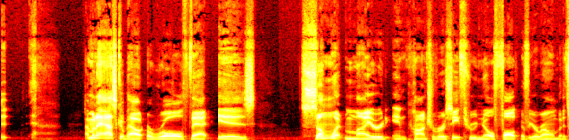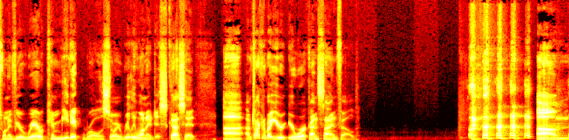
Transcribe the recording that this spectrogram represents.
I'm going to ask about a role that is somewhat mired in controversy through no fault of your own, but it's one of your rare comedic roles, so I really want to discuss it. Uh, I'm talking about your, your work on Seinfeld. um,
